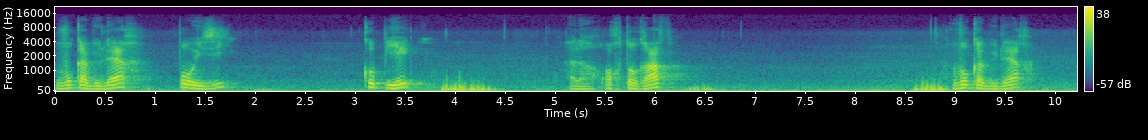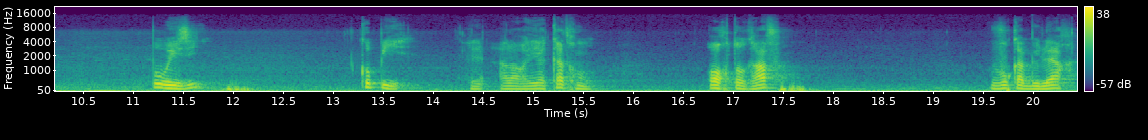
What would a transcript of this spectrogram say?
vocabulaire, poésie, copier. Alors, orthographe, vocabulaire, poésie, copier. Alors, il y a quatre mots. Orthographe, vocabulaire,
